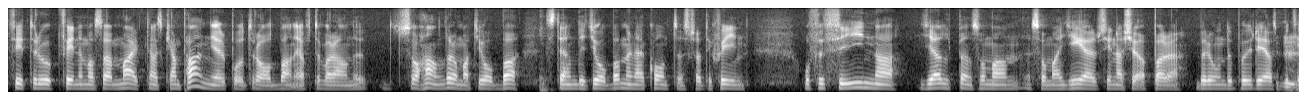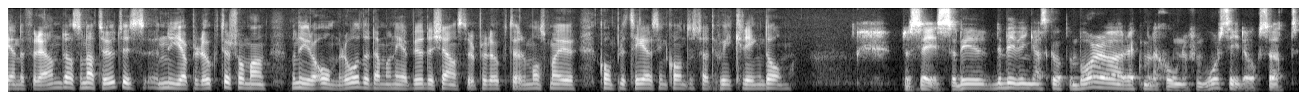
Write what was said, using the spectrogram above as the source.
sitter och uppfinner massa marknadskampanjer på ett radband efter varandra så handlar det om att jobba, ständigt jobba med den här contentstrategin och förfina hjälpen som man, som man ger sina köpare beroende på hur deras mm. beteende förändras och naturligtvis nya produkter som man, och nya områden där man erbjuder tjänster och produkter. Då måste man ju komplettera sin contentstrategi kring dem. Precis, så det, det blir en ganska uppenbara rekommendationer från vår sida också att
